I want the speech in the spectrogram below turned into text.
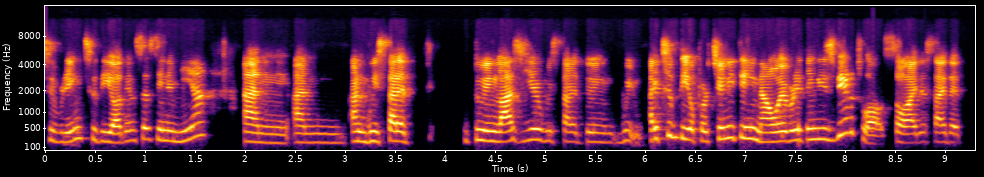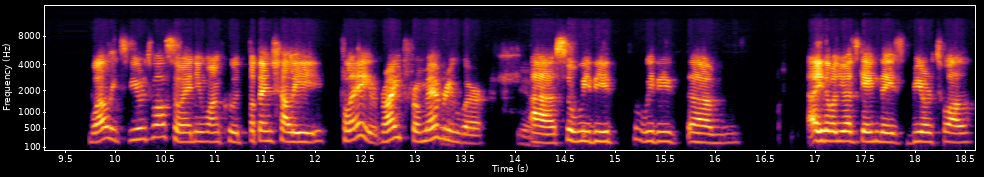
to bring to the audiences in EMEA. And and and we started doing last year, we started doing we I took the opportunity, now everything is virtual. So I decided, well, it's virtual, so anyone could potentially play right from everywhere. Yeah. Uh, so we did we did um, AWS game days virtual,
